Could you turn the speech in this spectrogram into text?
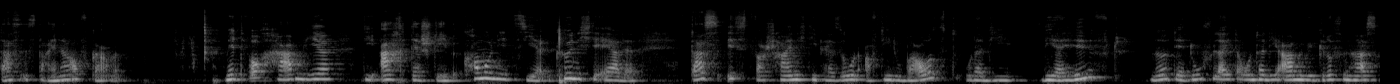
Das ist deine Aufgabe. Mittwoch haben wir die Acht der Stäbe. Kommunizieren, König der Erde. Das ist wahrscheinlich die Person, auf die du baust oder die dir hilft, ne, der du vielleicht auch unter die Arme gegriffen hast.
